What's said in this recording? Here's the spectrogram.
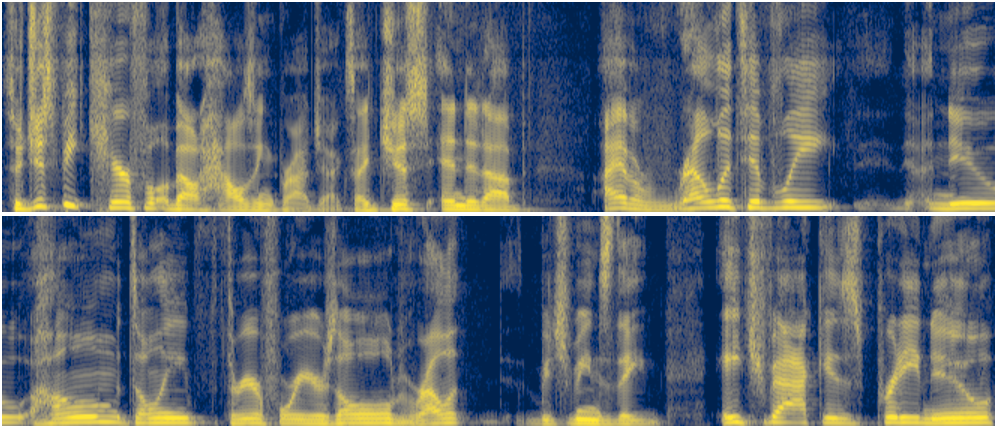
So just be careful about housing projects. I just ended up, I have a relatively new home. It's only three or four years old, which means the HVAC is pretty new.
